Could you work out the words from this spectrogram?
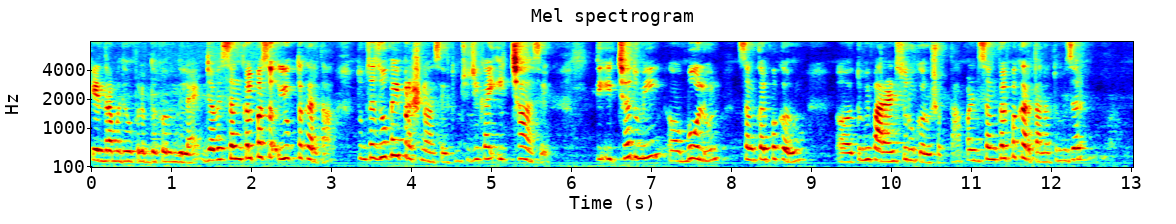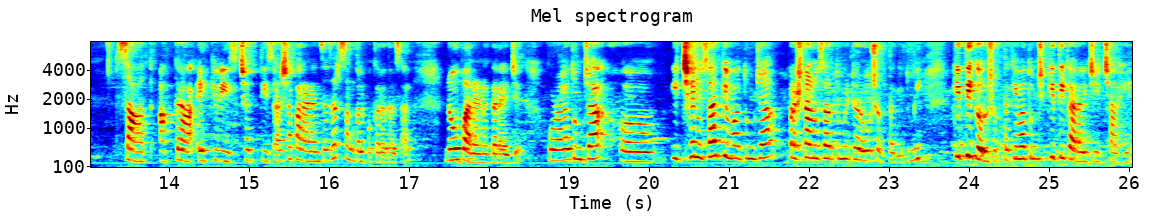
केंद्रामध्ये उपलब्ध करून दिला आहे ज्यावेळेस संकल्प स- युक्त करता तुमचा जो काही प्रश्न असेल तुमची जी काही इच्छा असेल ती इच्छा तुम्ही बोलून संकल्प करून तुम्ही पारायण सुरू करू शकता. पण संकल्प करताना तुम्ही जर सात अकरा एकवीस छत्तीस अशा पारायणांचा जर संकल्प करत असाल नऊ पारायणं करायचे कोणाला तुमच्या इच्छेनुसार किंवा तुमच्या प्रश्नानुसार तुम्ही ठरवू शकता की तुम्ही किती करू शकता किंवा तुमची किती करायची इच्छा आहे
